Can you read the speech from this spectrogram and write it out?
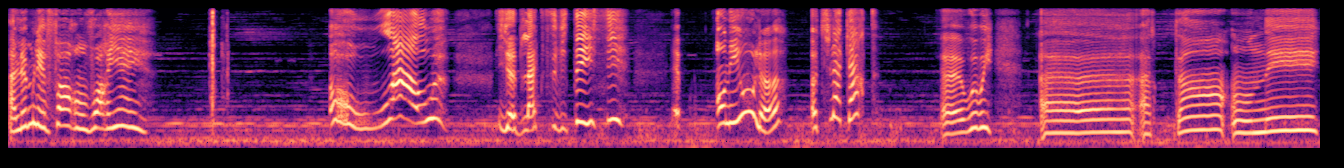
Allume les phares, on voit rien. Oh, wow! Il y a de l'activité ici. On est où, là? As-tu la carte? Euh, oui, oui. Euh, attends, on est...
